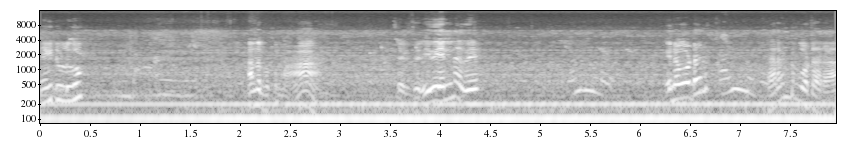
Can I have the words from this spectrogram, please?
எங்கிட்ட விழுகும்? அந்த பக்கமா? சரி சரி. இது என்னது? என்ன மோட்டார் கரண்ட் மோட்டாரா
